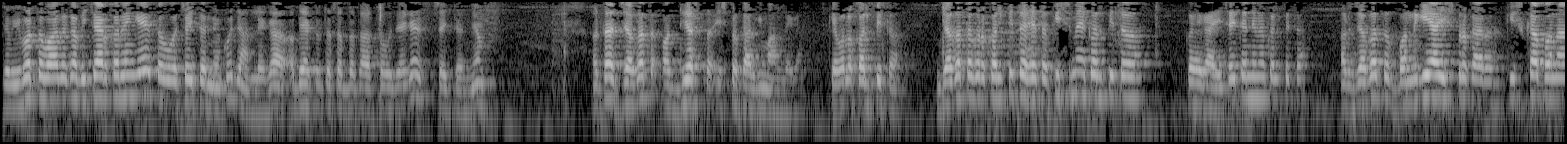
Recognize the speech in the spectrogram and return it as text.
जब विवर्तवाद का विचार करेंगे तो वो चैतन्य को जान लेगा। अव्याकृत शब्द का अर्थ हो जाएगा चैतन्य अर्थात जगत अध्यस्त इस प्रकार की मान लेगा। केवल कल्पित। जगत अगर कल्पित है तो किसमें कल्पित? कहेगा, ये चैतन्य में कल्पित और जगत बन गया इस प्रकार। किसका बना?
